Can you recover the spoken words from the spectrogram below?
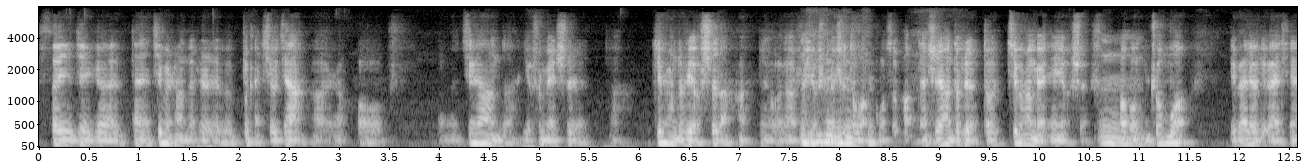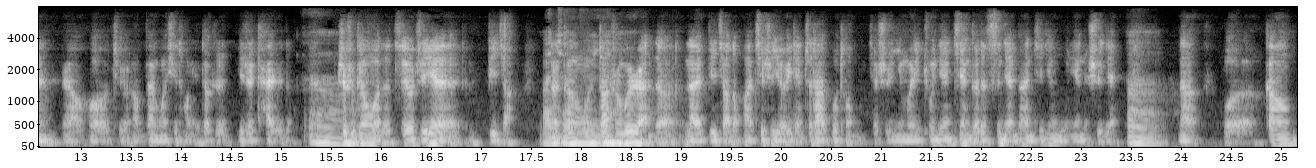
所以这个大家基本上都是不敢休假啊，然后呃尽量的有事没事啊，基本上都是有事的啊，对我刚刚说有事没事都往公司跑，但实际上都是都基本上每天有事，嗯，包括我们周末。礼拜六、礼拜天，然后基本上办公系统也都是一直开着的。嗯，这是跟我的自由职业比较，那跟当时微软的来比较的话，其实有一点最大的不同，就是因为中间间隔了四年半，接近五年的时间。嗯那我刚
